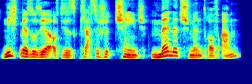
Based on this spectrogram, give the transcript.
nicht mehr so sehr auf dieses klassische Change Management drauf an,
